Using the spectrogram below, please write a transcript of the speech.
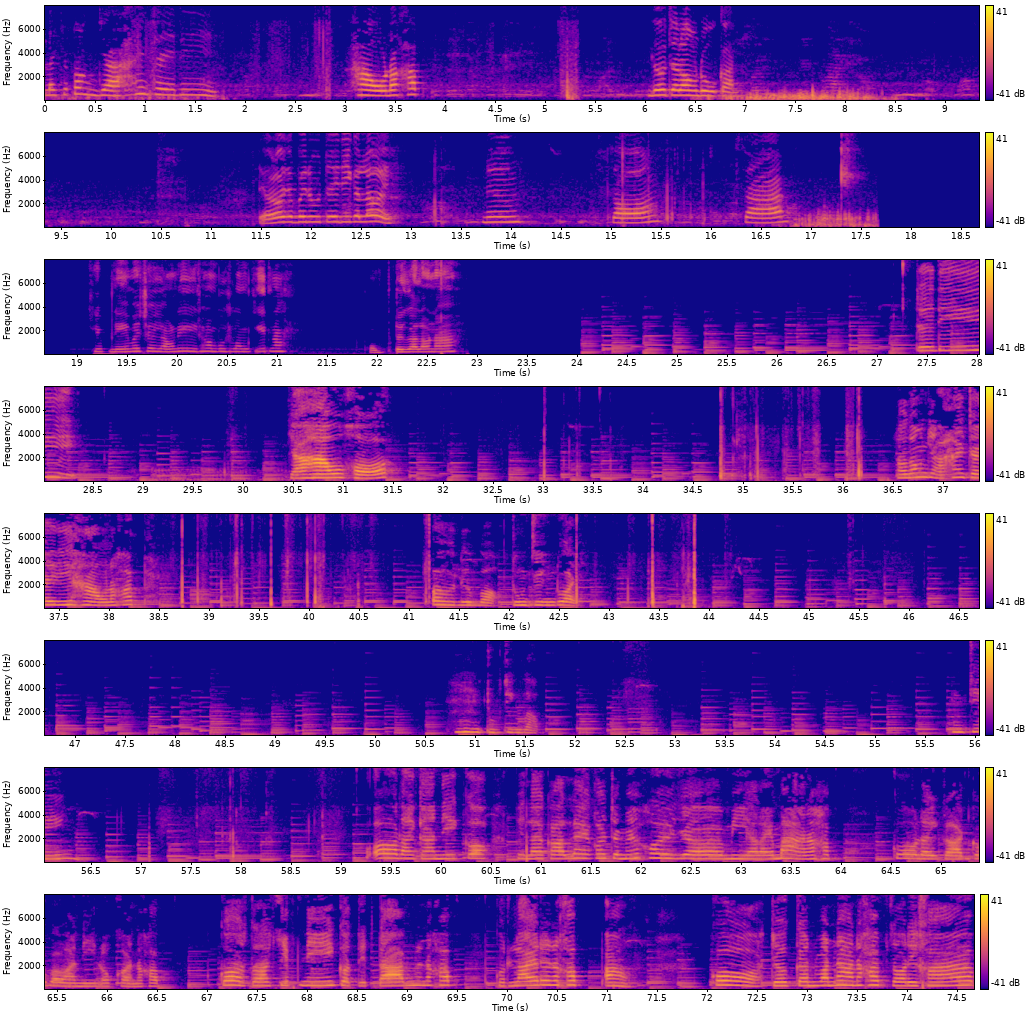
เราจะต้องอย่าให้ใจดี เห่านะครับเราจะลองดูกัน เดี๋ยวเราจะไปดูใจดีกันเลยหนึ่งสองสามคลิปนี้ไม่ใช่อย่างที่ท่านผู้ชมคิดนะ ผมเตือนแล้วนะใจดี อย่าเห่าขอ เราต้องอย่าให้ใจดีเห่านะครับ เออลืมบอกจุงจริงด้วยอืมจุงจริงหลับ จริงๆ ก็รายการนี้ก็เป็นรายการแรกก็จะไม่ค่อยจะมีอะไรมากนะครับ ก็รายการก็ประมาณนี้แล้วกันนะครับ ก็สำหรับคลิปนี้กดติดตามด้วยนะครับ กดไลค์ด้วยนะครับอ้าวก็เจอกันวันหน้านะครับ สวัสดีครับ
